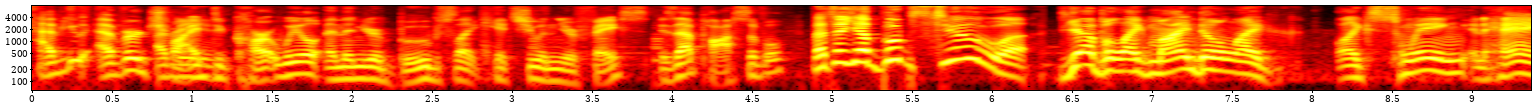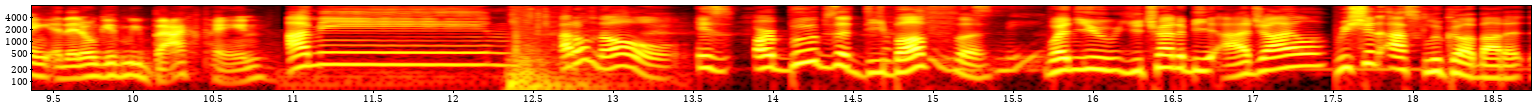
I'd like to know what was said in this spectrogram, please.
have you ever I tried mean- to cartwheel and then your boobs like hit you in your face? Is that possible? That's a you have boobs too. Yeah, but like mine don't like like swing and hang and they don't give me back pain. I mean, I don't know. Is are boobs a debuff me? when you you try to be agile? We should ask Luca about it.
